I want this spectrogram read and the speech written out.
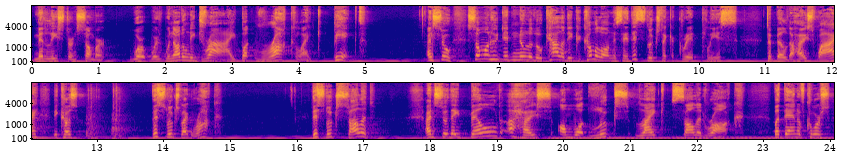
Middle Eastern summer were, were, were not only dry, but rock like, baked. And so someone who didn't know the locality could come along and say, This looks like a great place to build a house. Why? Because this looks like rock. This looks solid. And so they build a house on what looks like solid rock. But then, of course,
